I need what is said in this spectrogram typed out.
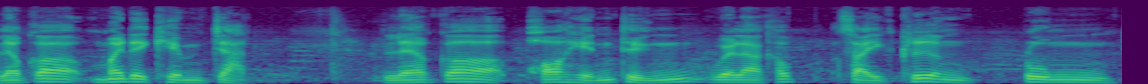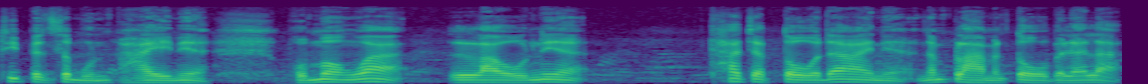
แล้วก็ไม่ได้เค็มจัด แล้วก็พอเห็นถึงเวลาเขาใส่เครื่องปรุงที่เป็นสมุนไพรเนี่ยผมมองว่าเราเนี่ยถ้าจะโตได้เนี่ยน้ำปลามันโตไปแล้วล่ะ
